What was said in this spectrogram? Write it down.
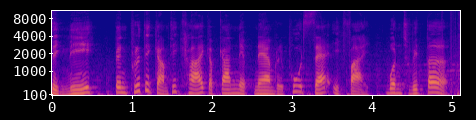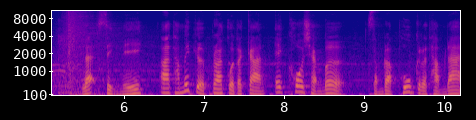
สิ่งนี้เป็นพฤติกรรมที่คล้ายกับการเหน็บแนมหรือพูดแซะอีกฝ่ายบน Twitter และสิ่งนี้อาจทำให้เกิดปรากฏการณ์ Echo Chamber สำหรับผู้กระทำได้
